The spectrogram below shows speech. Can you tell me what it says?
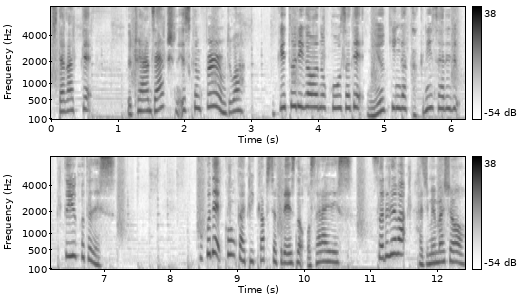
したがって、The transaction is confirmed は受け取り側の口座で入金が確認されるということです。ここで今回ピックアップしたフレーズのおさらいです。それでは始めましょう。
